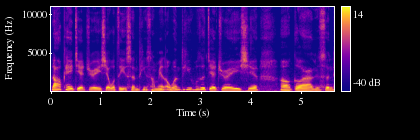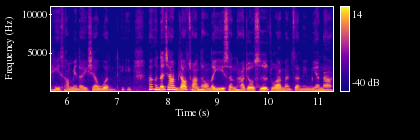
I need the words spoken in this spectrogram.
然后可以解决一些我自己身体上面的问题，或是解决一些嗯个案身体上面的一些问题。那可能像比较传统的医生，他就是住在门诊里面呢，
